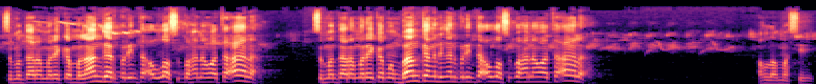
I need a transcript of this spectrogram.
sementara mereka melanggar perintah Allah Subhanahu wa taala, sementara mereka membangkang dengan perintah Allah Subhanahu wa taala. Allah masih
